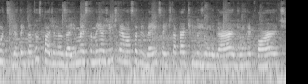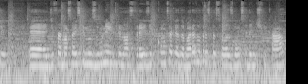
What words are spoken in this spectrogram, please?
Putz, já tem tantas páginas aí, mas também a gente tem a nossa vivência, a gente está partindo de um lugar, de um recorte, é, de informações que nos unem entre nós três e que com certeza várias outras pessoas vão se identificar,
